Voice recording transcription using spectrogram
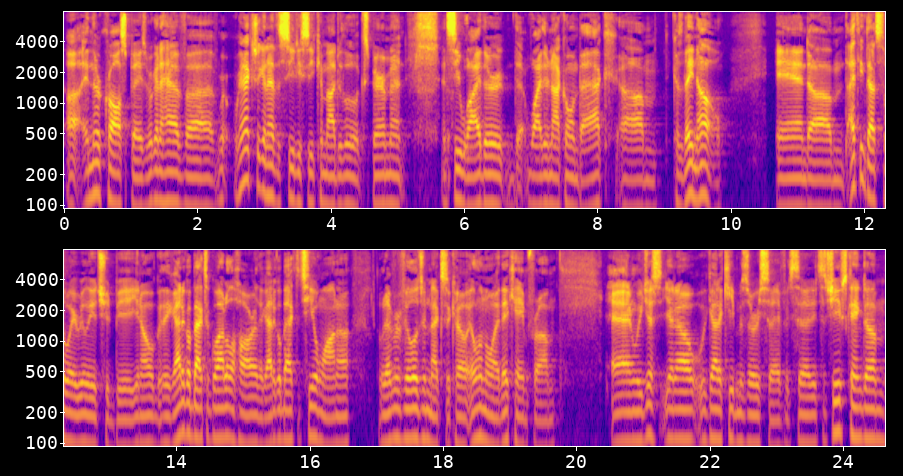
Uh, in their crawl space, we're gonna have uh, we're, we're actually gonna have the CDC come out do a little experiment and see why they're why they're not going back because um, they know, and um, I think that's the way really it should be. You know, they got to go back to Guadalajara, they got to go back to Tijuana, whatever village in Mexico, Illinois they came from, and we just you know we got to keep Missouri safe. It's a, it's the Chiefs' kingdom,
